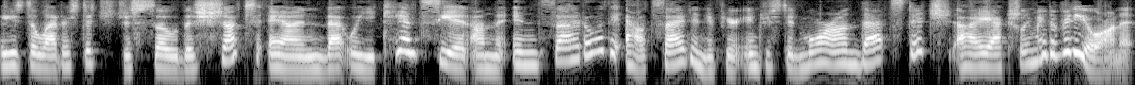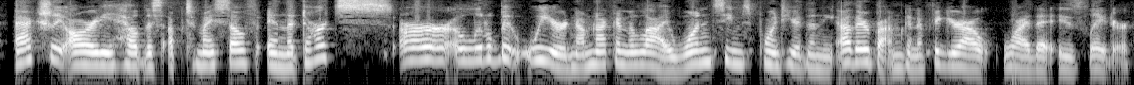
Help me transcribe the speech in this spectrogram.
I used a ladder stitch to sew this shut and that way you can't see it on the inside or the outside and if you're interested more on that stitch I actually made a video on it. I actually already held this up to myself and the darts are a little bit weird and I'm not going to lie. One seems pointier than the other but I'm going to figure out why that is later.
